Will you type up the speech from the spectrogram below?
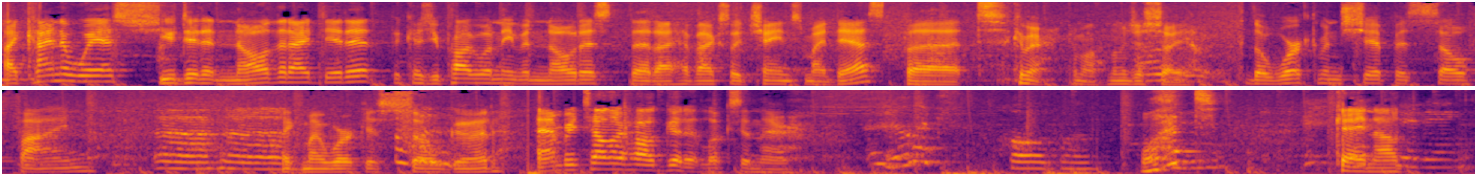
I kind of wish you didn't know that I did it because you probably wouldn't even notice that I have actually changed my desk. But come here, come on, let me just show you. The workmanship is so fine. Uh-huh. Like my work is so good. Ambree, tell her how good it looks in there. It looks horrible. What? Okay, now Kidding.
